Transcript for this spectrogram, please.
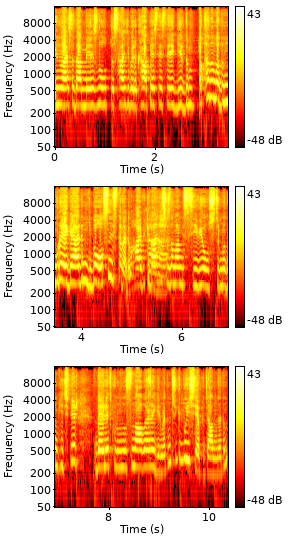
üniversiteden mezun olup da sanki böyle KPSS'ye girdim, atanamadım, buraya geldim gibi olsun istemedim. Halbuki ben Aha. hiçbir zaman bir CV oluşturmadım. Hiçbir devlet kurumunun sınavlarına girmedim. Çünkü bu işi yapacağım dedim.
